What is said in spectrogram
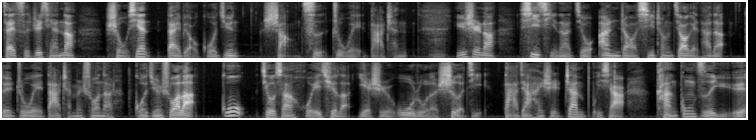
在此之前呢，首先代表国君。赏赐诸位大臣，于是呢，西启呢就按照西城交给他的，对诸位大臣们说呢：“国君说了，孤就算回去了，也是侮辱了社稷，大家还是占卜一下，看公子羽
